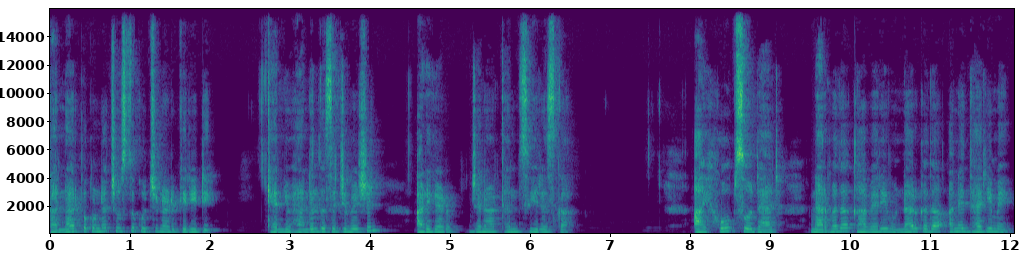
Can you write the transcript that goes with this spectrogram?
కన్నార్పకుండా చూస్తూ కూర్చున్నాడు Kireeti. Can you handle the situation? అడిగాడు జనార్దన్ సీరియస్గా. I hope so dad. Narmada Kaveri ఉన్నారు కదా అనే ధైర్యమే.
